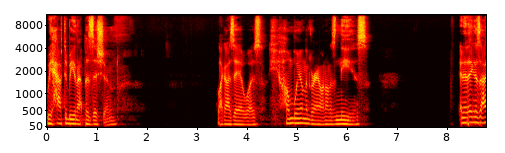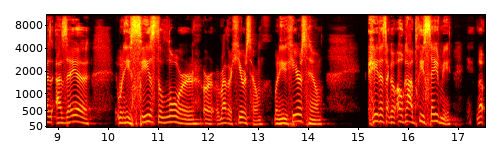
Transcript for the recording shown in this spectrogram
We have to be in that position, like Isaiah was, humbly on the ground, on his knees and the thing is, Isaiah, when he sees the Lord, or rather hears him, when he hears him, he doesn't go, Oh God, please save me. No,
